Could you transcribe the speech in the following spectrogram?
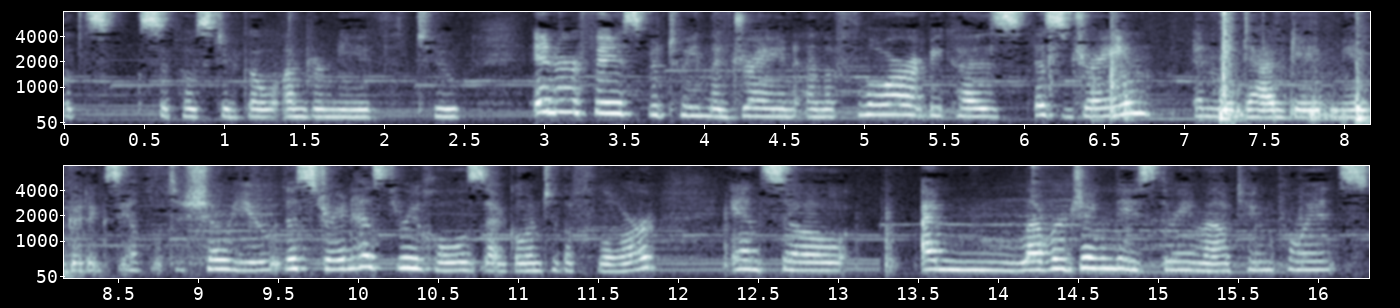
that's supposed to go underneath to interface between the drain and the floor because this drain and my dad gave me a good example to show you. This drain has three holes that go into the floor, and so I'm leveraging these three mounting points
